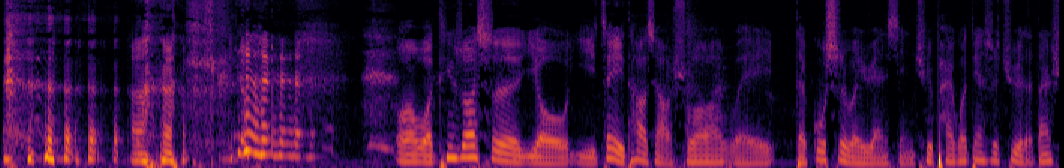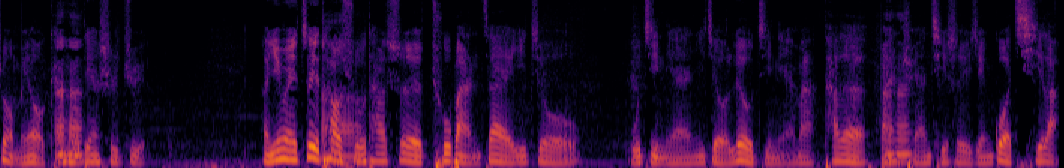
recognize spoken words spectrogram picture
啊，我我听说是有以这一套小说为的故事为原型去拍过电视剧的，但是我没有看过电视剧。啊，因为这套书它是出版在一九五几年、一九六几年嘛，它的版权其实已经过期了，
